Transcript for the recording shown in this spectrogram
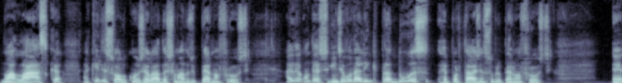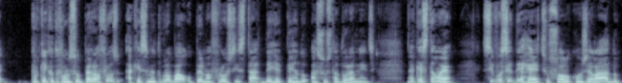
no Alasca, aquele solo congelado é chamado de permafrost. Aí o que acontece é o seguinte, eu vou dar link para duas reportagens sobre o permafrost. É, por que, que eu estou falando sobre o permafrost? Aquecimento global, o permafrost está derretendo assustadoramente. A questão é, se você derrete o solo congelado,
